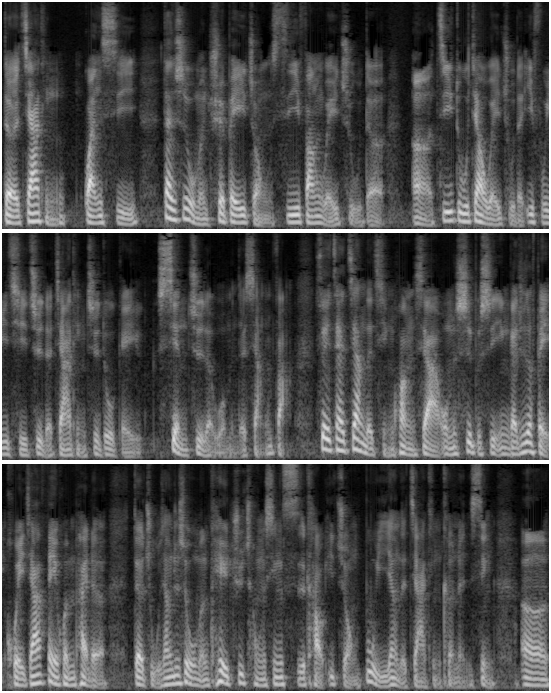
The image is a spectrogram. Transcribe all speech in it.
的家庭关系，但是我们却被一种西方为主的。呃，基督教为主的一夫一妻制的家庭制度给限制了我们的想法，所以在这样的情况下，我们是不是应该就是废毁家废婚派的的主张，就是我们可以去重新思考一种不一样的家庭可能性？呃，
